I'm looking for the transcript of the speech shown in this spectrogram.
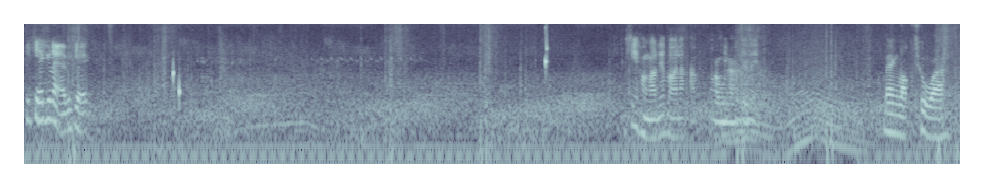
พี่เค้กอยู่ไหนอะพี่เค้กโอเคของเราเรียบร้อยแล้วครับขอบคุณครับโเเลยแม่งล็อกชัวร์ไ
